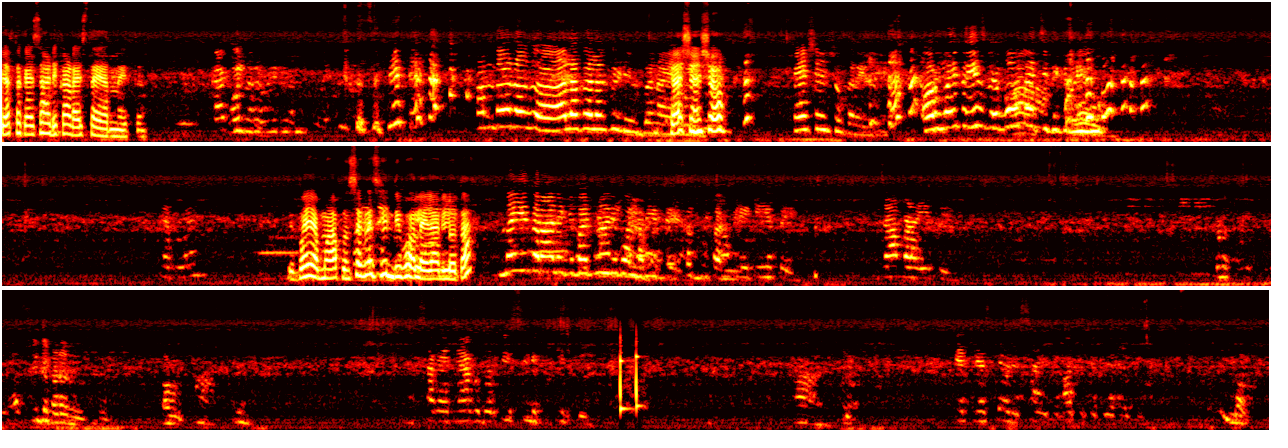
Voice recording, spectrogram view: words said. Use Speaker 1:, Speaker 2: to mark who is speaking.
Speaker 1: ते आता काय साडी काढायला तयार नाही तर.
Speaker 2: हम दोनों अलग अलग वीडियो बनाए
Speaker 1: फॅशन शो
Speaker 2: फैशन शो करेंगे और मैं तो इसमें बहुत अच्छी दिख रही हूँ
Speaker 1: भैयामुळे आपण सगळेच हिंदी बोलायला लागलो होता
Speaker 2: नहीं इधर आने के बाद हिंदी बोलना पड़ता है सब दुकान में जांभळा येते सगळ्यात अगोदर सिलेक्ट केली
